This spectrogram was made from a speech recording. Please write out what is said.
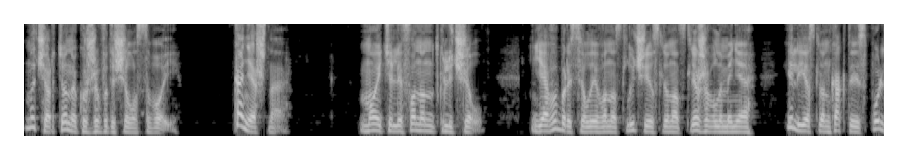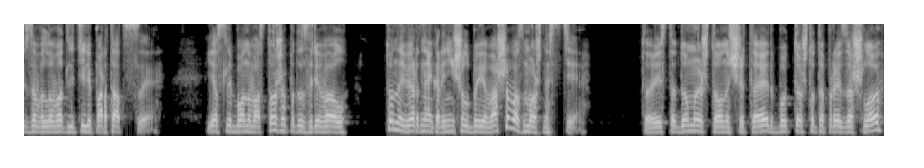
но чертенок уже вытащила свой. «Конечно. Мой телефон он отключил. Я выбросила его на случай, если он отслеживал меня, или если он как-то использовал его для телепортации. Если бы он вас тоже подозревал, то, наверное, ограничил бы и ваши возможности. То есть ты думаешь, что он считает, будто что-то произошло?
